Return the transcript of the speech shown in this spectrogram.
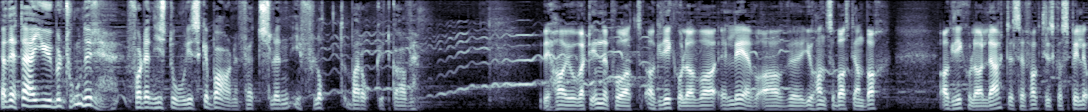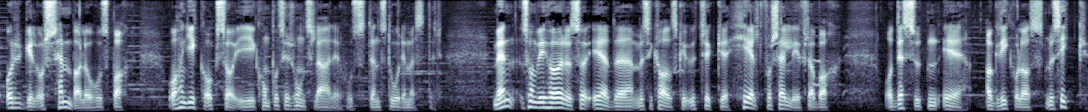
Ja, dette er jubeltoner for den historiske barnefødselen i flott barokkutgave. Vi har jo vært inne på at Agricola var elev av Johan Sebastian Bach. Agricola lærte seg faktisk å spille orgel og cembalo hos Bach, og han gikk også i komposisjonslære hos den store mester. Men som vi hører, så er det musikalske uttrykket helt forskjellig fra Bach. Og dessuten er Agricolas musikk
